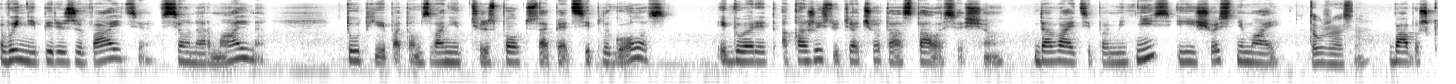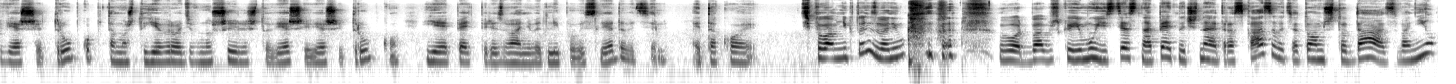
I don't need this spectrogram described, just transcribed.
вы не переживайте, все нормально. Тут ей потом звонит через полчаса опять сиплый голос и говорит, окажись, у тебя что-то осталось еще. Давай, типа, метнись и еще снимай. Это ужасно. Бабушка вешает трубку, потому что ей вроде внушили, что вешай, вешай трубку. Ей опять перезванивает липовый следователь. И такой, Типа, вам никто не звонил? Вот, бабушка ему, естественно, опять начинает рассказывать о том, что да, звонил,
